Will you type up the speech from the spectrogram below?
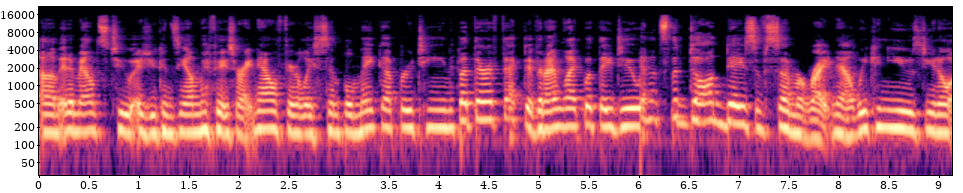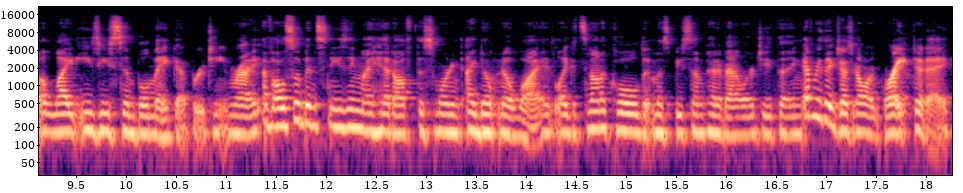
Um, it amounts to, as you can see on my face right now, a fairly simple makeup routine, but they're effective and I like what they do. And it's the dog days of summer right now. We can use, you know, a light, easy, simple makeup routine, right? I've also been sneezing my head off this morning. I don't know why. Like, it's not a cold. It must be some kind of allergy thing. Everything's just going great today.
